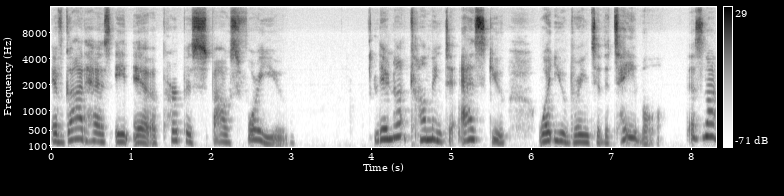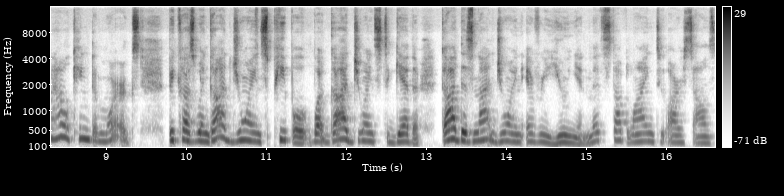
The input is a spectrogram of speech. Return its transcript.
If God has a, a purpose spouse for you, they're not coming to ask you what you bring to the table. That's not how kingdom works. Because when God joins people, what God joins together, God does not join every union. Let's stop lying to ourselves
